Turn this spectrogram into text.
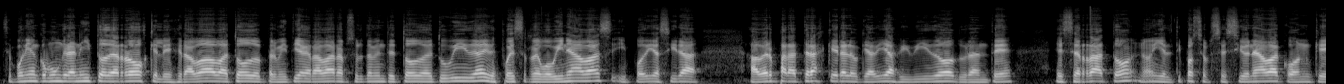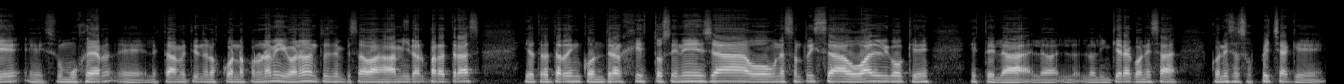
se ponían como un granito de arroz que les grababa todo, permitía grabar absolutamente todo de tu vida y después rebobinabas y podías ir a, a ver para atrás qué era lo que habías vivido durante ese rato, ¿no? Y el tipo se obsesionaba con que eh, su mujer eh, le estaba metiendo los cuernos con un amigo, ¿no? Entonces empezaba a mirar para atrás y a tratar de encontrar gestos en ella o una sonrisa o algo que este, lo, lo linkeara con esa, con esa sospecha que,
